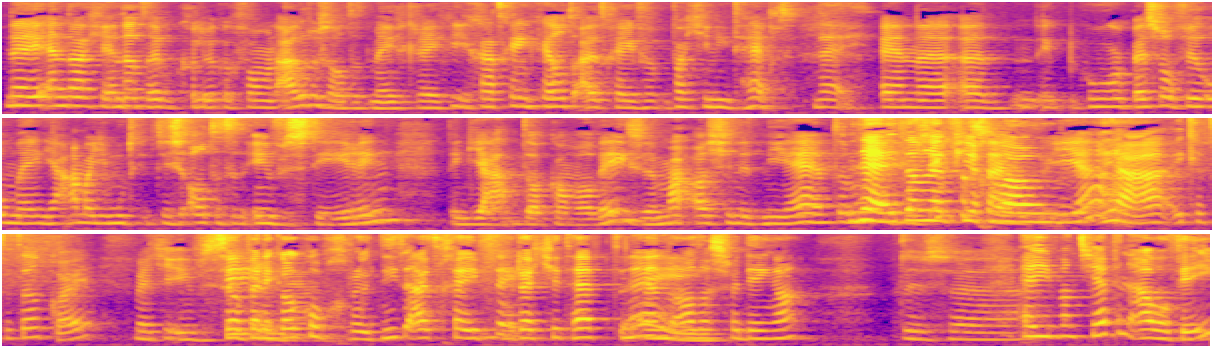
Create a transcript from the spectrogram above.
Nee, en dat, je, en dat heb ik gelukkig van mijn ouders altijd meegekregen. Je gaat geen geld uitgeven wat je niet hebt. Nee. En eh, eh, ik hoor best wel veel omheen. Ja, maar je moet, het is altijd een investering. Ik denk, ja, dat kan wel wezen. Maar als je het niet hebt, dan moet Nee, dan heb je zijn. gewoon. Ja, Ja. ik heb dat ook hoor. met je Zo investeringen. ben ik ook opgegroeid. Niet uitgeven Nee. voordat je het hebt en Nee. alles soort dingen. Dus eh, hey, want je hebt een AOV.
